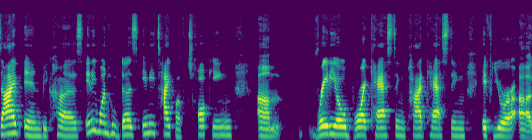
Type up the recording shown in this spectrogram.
dive in because anyone who does any type of talking, um, radio, broadcasting, podcasting, if you're uh,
